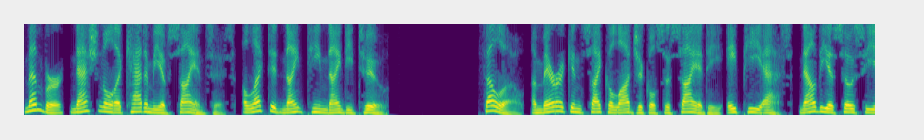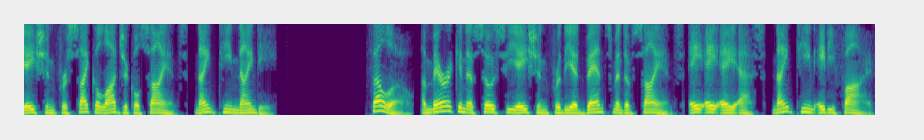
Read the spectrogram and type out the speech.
Member, National Academy of Sciences, elected 1992 Fellow, American Psychological Society APS, now the Association for Psychological Science, 1990 Fellow, American Association for the Advancement of Science AAAS, 1985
